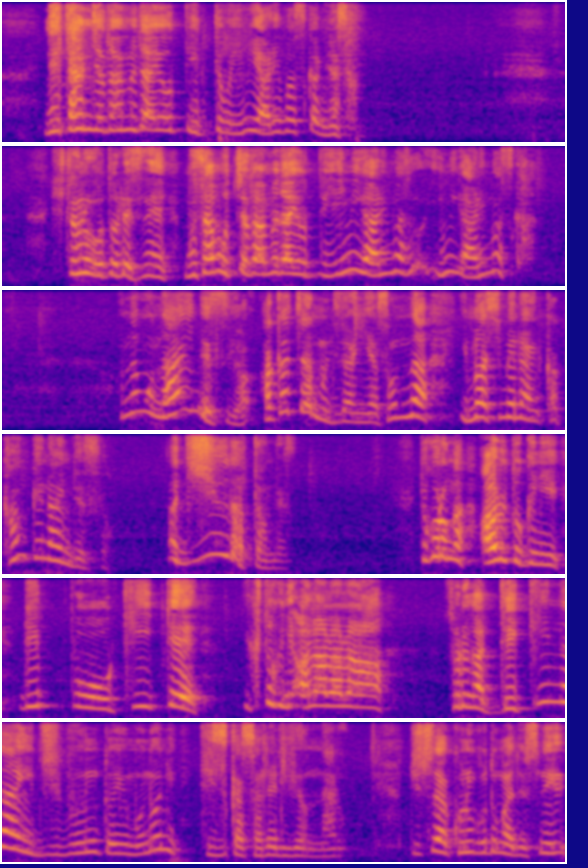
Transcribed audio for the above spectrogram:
「妬んじゃダメだよ」って言っても意味ありますか？皆さん。人のことですね貪っちゃダメだよって意味があります意味がありますか？そんなもんないんですよ。赤ちゃんの時代にはそんな戒めなんか関係ないんですよ。自由だったんです。ところがある時に立法を聞いて行く時にあらららそれができない自分というものに気づかされるようになる。実はこのことがですね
